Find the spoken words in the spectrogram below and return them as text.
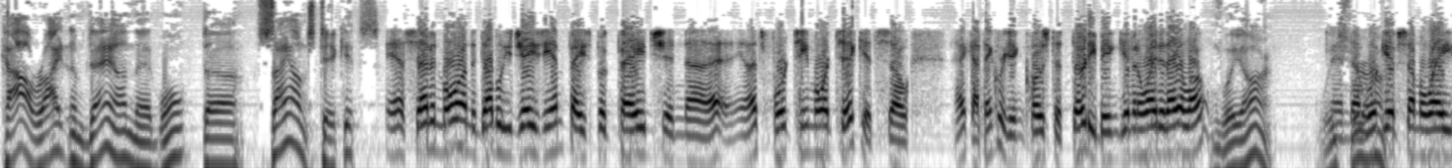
Kyle writing them down that want uh, sounds tickets. Yeah, seven more on the WJZM Facebook page, and uh, you know, that's 14 more tickets. So, heck, I think we're getting close to 30 being given away today alone. We are. We and sure uh, we'll are. give some away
